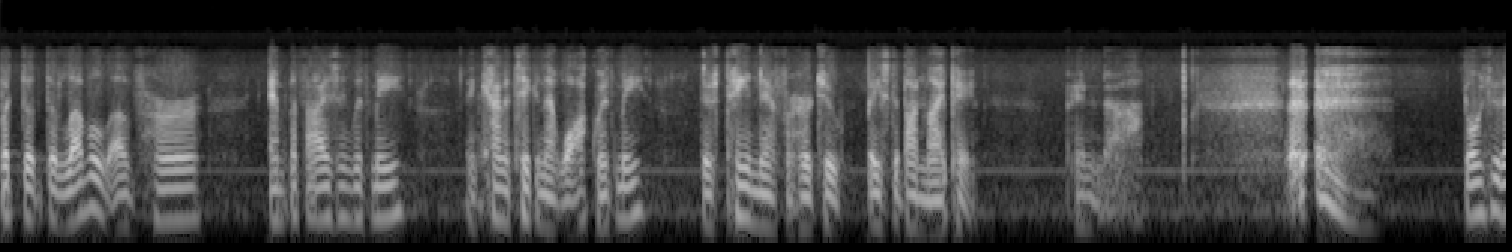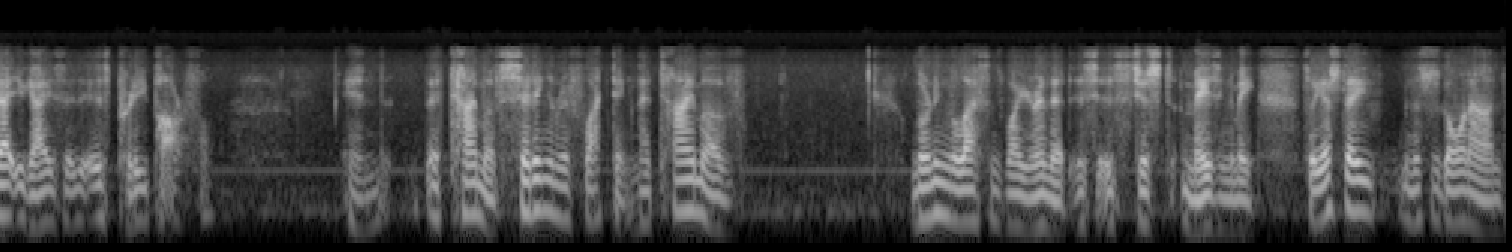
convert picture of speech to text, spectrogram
but the the level of her empathizing with me and kind of taking that walk with me, there's pain there for her too, based upon my pain. And uh, going through that, you guys, it is pretty powerful. And that time of sitting and reflecting, that time of learning the lessons while you're in it is is just amazing to me. So yesterday, when this was going on,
